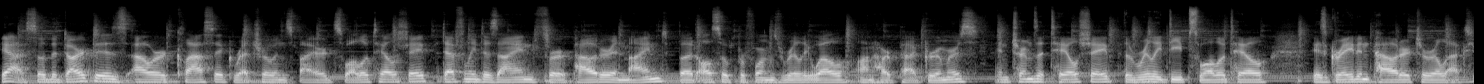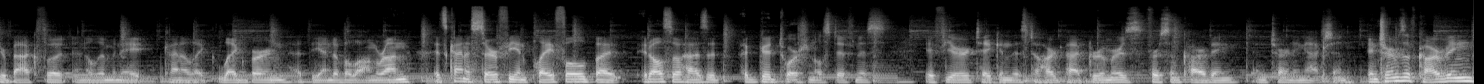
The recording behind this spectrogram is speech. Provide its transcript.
Yeah, so the Dart is our classic retro-inspired swallowtail shape. Definitely designed for powder in mind, but also performs really well on hard pack groomers. In terms of tail shape, the really deep swallowtail is great in powder to relax your back foot and eliminate kind of like leg burn at the end of a long run. It's kind of surfy and playful, but it also has a, a good torsional stiffness if you're taking this to hard pack groomers for some carving and turning action. In terms of carving,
